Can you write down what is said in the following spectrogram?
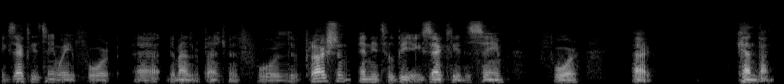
exactly the same way for uh, demand replenishment for the production, and it will be exactly the same for uh, Kanban.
